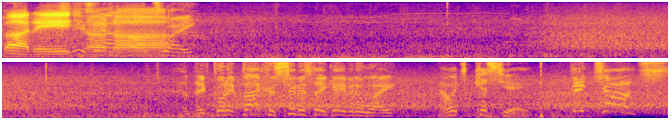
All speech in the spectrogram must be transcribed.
Buddy, And they've got it back as soon as they gave it away. Now it's Kessier. Big chance!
